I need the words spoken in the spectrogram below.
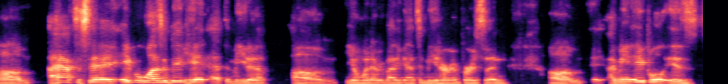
Um, I have to say, April was a big hit at the meetup. Um, you know, when everybody got to meet her in person. Um, I mean, April is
